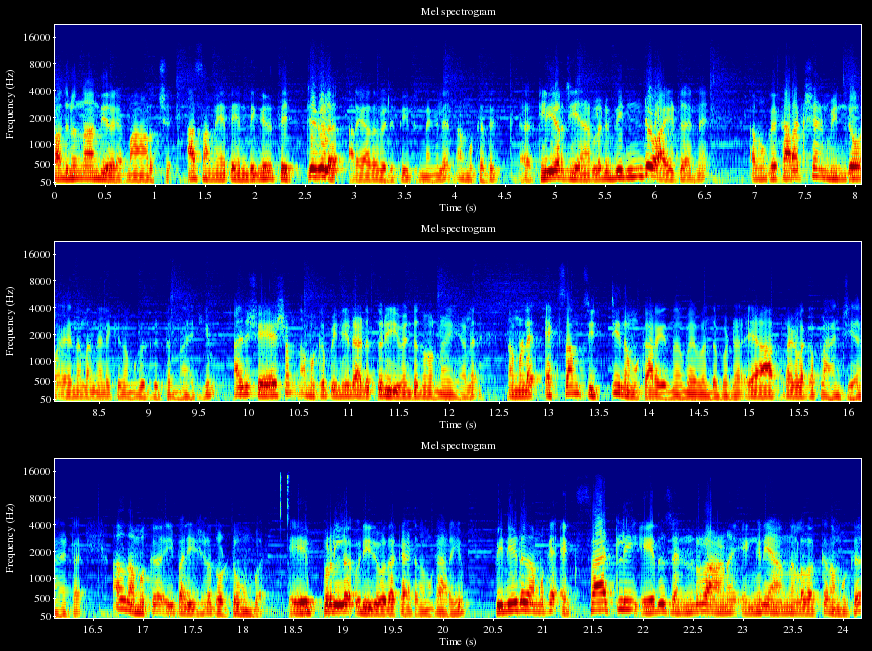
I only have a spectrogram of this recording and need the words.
പതിനൊന്നാം തീയതി വരെ മാർച്ച് ആ സമയത്ത് എന്തെങ്കിലും തെറ്റുകൾ അറിയാതെ വരുത്തിയിട്ടുണ്ടെങ്കിൽ നമുക്കത് ക്ലിയർ ചെയ്യാനുള്ള ഒരു വിൻഡോ ആയിട്ട് തന്നെ നമുക്ക് കറക്ഷൻ വിൻഡോ എന്നുള്ള നിലയ്ക്ക് നമുക്ക് കിട്ടുന്നതായിരിക്കും. അതിനുശേഷം നമുക്ക് പിന്നീട് അടുത്തൊരു ഇവന്റ് എന്ന് പറഞ്ഞു കഴിഞ്ഞാൽ നമ്മളെ എക്സാം സിറ്റി നമുക്ക് അറിയുന്നതുമായി ബന്ധപ്പെട്ട് യാത്രകളൊക്കെ പ്ലാൻ ചെയ്യാനായിട്ട്. അത് നമുക്ക് ഈ പരീക്ഷയുടെ തൊട്ട് മുമ്പ് ഏപ്രിൽ ഒരു ഇരുപതൊക്കെ ആയിട്ട് നമുക്ക് അറിയും. പിന്നീട് നമുക്ക് എക്സാക്ട്ലി ഏത് സെന്ററാണ് എങ്ങനെയാണെന്നുള്ളതൊക്കെ നമുക്ക്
